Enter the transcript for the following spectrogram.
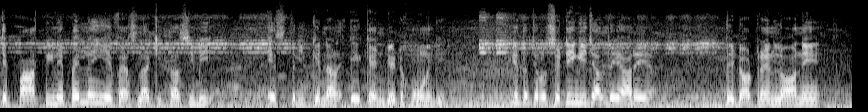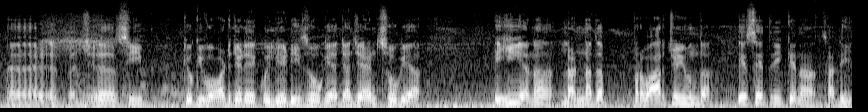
ਤੇ ਪਾਰਟੀ ਨੇ ਪਹਿਲਾਂ ਹੀ ਇਹ ਫੈਸਲਾ ਕੀਤਾ ਸੀ ਵੀ ਇਸ ਤਰੀਕੇ ਨਾਲ ਇਹ ਕੈਂਡੀਡੇਟ ਹੋਣਗੇ। ਇਹ ਤਾਂ ਚਲੋ ਸਿਟਿੰਗ ਹੀ ਚੱਲਦੇ ਆ ਰਹੇ ਆ। ਤੇ ਡਾਕਟਰ ਇਨ ਲਾਅ ਨੇ ਸੀ, ਕਿਉਂਕਿ ਵਾਰਡ ਜਿਹੜੇ ਕੋਈ ਲੇਡੀਜ਼ ਹੋ ਗਿਆ ਜਾਂ ਜੈਂਟਸ ਹੋ ਗਿਆ, ਇਹੀ ਆ ਨਾ, ਲੜਨਾ ਤਾਂ ਪਰਿਵਾਰ ਚੋਂ ਹੀ ਹੁੰਦਾ। ਇਸੇ ਤਰੀਕੇ ਨਾਲ ਸਾਡੀ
